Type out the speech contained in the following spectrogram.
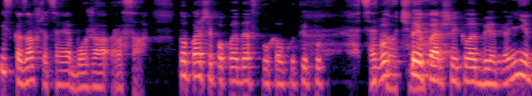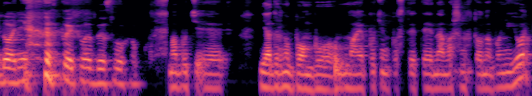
і сказав, що це Божа роса. Хто перший покладе слухавку? Типу, Це «Во- точно. ти перший клади. Ні, доні, ти клади слухавку. Мабуть, е, ядерну бомбу має Путін пустити на Вашингтон або Нью-Йорк.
